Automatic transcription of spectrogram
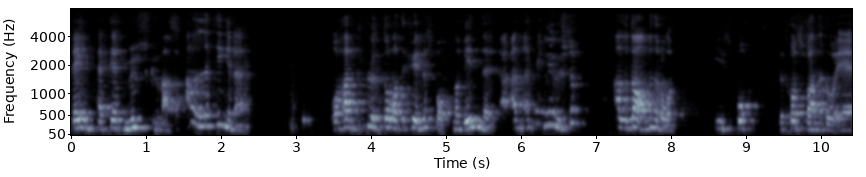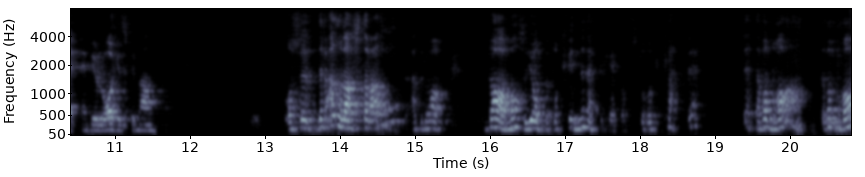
Beintetthet, muskelmasse, alle tingene. Og han flytter over til kvinnesporten og vinner. Han, han knuser alle damene da i sport, til tross for at han da er en biologisk mann. Og så Det aller verste av alt at du har damer som jobber for kvinnerettigheter, står og klatrer. Dette var bra. Det var bra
